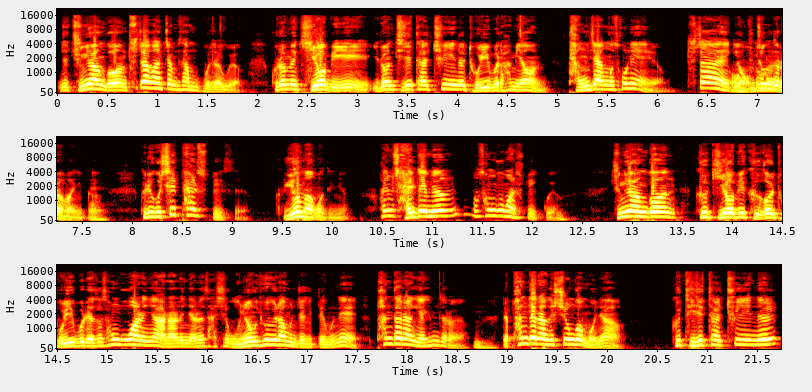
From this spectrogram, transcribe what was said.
이제 중요한 건 투자 관점에서 한번 보자고요. 그러면 기업이 이런 디지털 트윈을 도입을 하면 당장은 손해예요. 투자액이 엄청. 들어가니까. 네. 그리고 실패할 수도 있어요. 위험하거든요. 하지만 잘 되면 뭐 성공할 수도 있고요. 중요한 건 그 기업이 그걸 도입을 해서 성공하느냐 안 하느냐는 사실 운영 효율화 문제이기 때문에 판단하기가 힘들어요. 음. 근데 판단하기 쉬운 건 뭐냐? 그 디지털 트윈을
